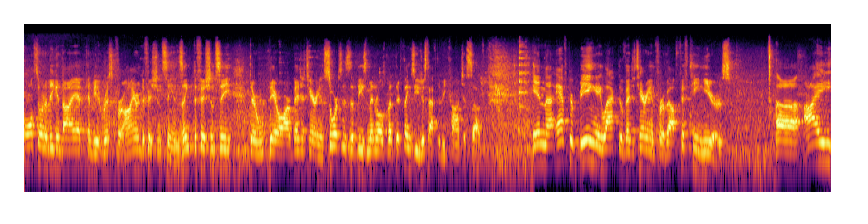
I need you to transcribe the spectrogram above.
Also, in a vegan diet, can be at risk for iron deficiency and zinc deficiency. There there are vegetarian sources of these minerals, but they're things you just have to be conscious of. In uh, after being a lacto vegetarian for about 15 years, uh, I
